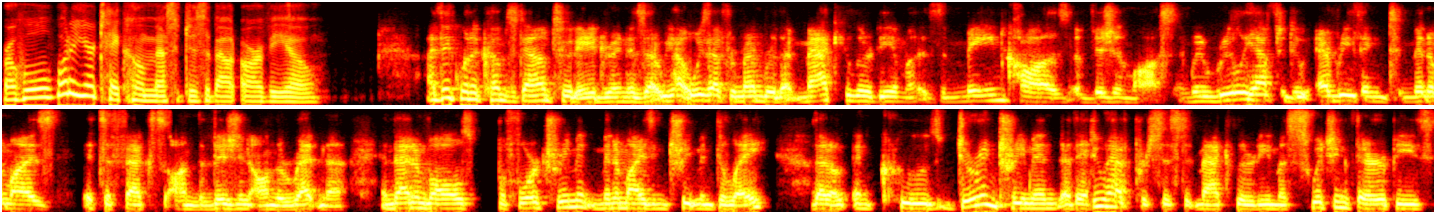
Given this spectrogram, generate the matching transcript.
Rahul, what are your take home messages about RVO? I think when it comes down to it, Adrian, is that we always have to remember that macular edema is the main cause of vision loss. And we really have to do everything to minimize its effects on the vision, on the retina. And that involves before treatment, minimizing treatment delay. That includes during treatment that they do have persistent macular edema, switching therapies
